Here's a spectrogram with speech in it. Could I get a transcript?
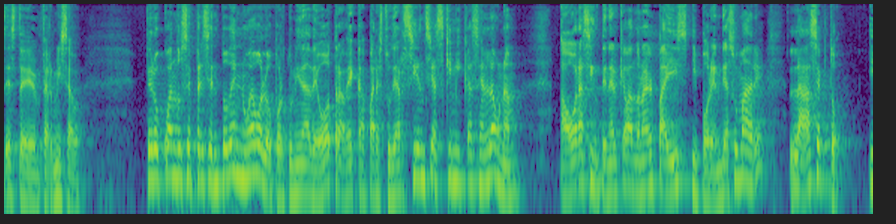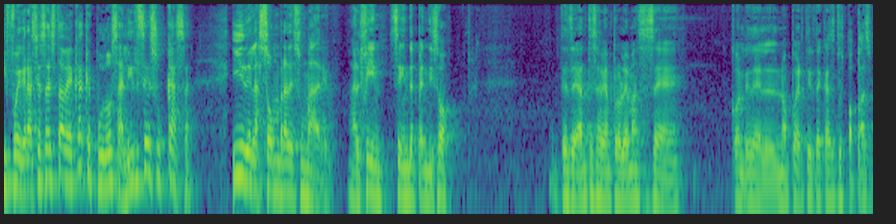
este, enfermiza. Pero cuando se presentó de nuevo la oportunidad de otra beca para estudiar ciencias químicas en la UNAM, ahora sin tener que abandonar el país y por ende a su madre, la aceptó. Y fue gracias a esta beca que pudo salirse de su casa y de la sombra de su madre. Al fin se independizó. Desde antes habían problemas eh, con del no poder irte a casa de tus papás.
